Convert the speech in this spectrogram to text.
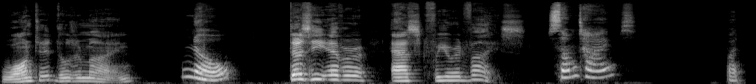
wanted, those are mine? No, Does he ever ask for your advice? sometimes. But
